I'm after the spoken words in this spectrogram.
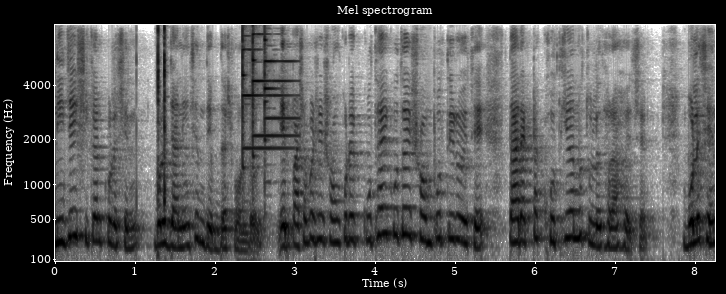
নিজেই স্বীকার করেছেন বলে জানিয়েছেন দেবদাস মণ্ডল। এর পাশাপাশি শঙ্করের কোথায় কোথায় সম্পত্তি রয়েছে, তার একটা খতিয়ানও তুলে ধরা হয়েছে বলেছেন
